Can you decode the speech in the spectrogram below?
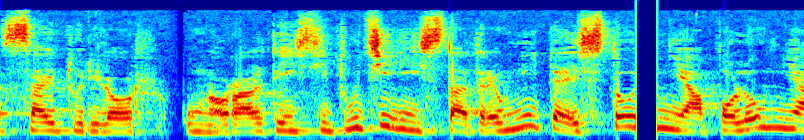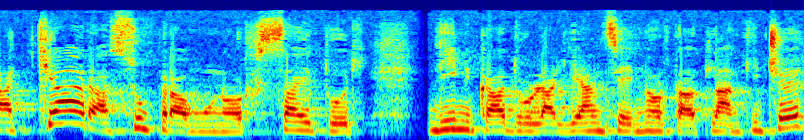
site-urilor unor alte instituții din Statele Unite, Estonia, Polonia, chiar asupra unor site-uri din cadrul Alianței Nord-Atlantice.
